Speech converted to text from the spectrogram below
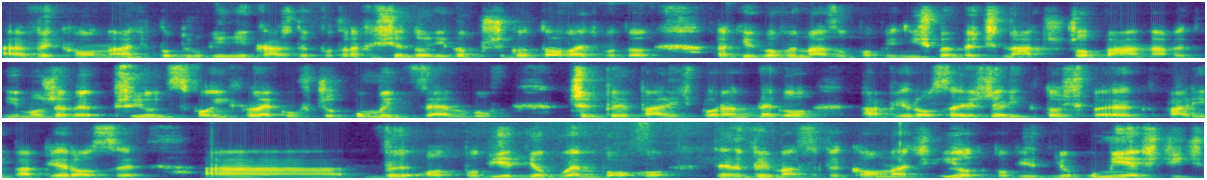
e, wykonać. Po drugie, nie każdy potrafi się do niego przygotować, bo do takiego wymazu powinniśmy być na czczo, ba, nawet nie możemy przyjąć swoich leków, czy umyć zębów, czy wypalić porannego papierosa. Jeżeli ktoś e, pali papierosy, by odpowiednio głęboko ten wymaz wykonać i odpowiednio umieścić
